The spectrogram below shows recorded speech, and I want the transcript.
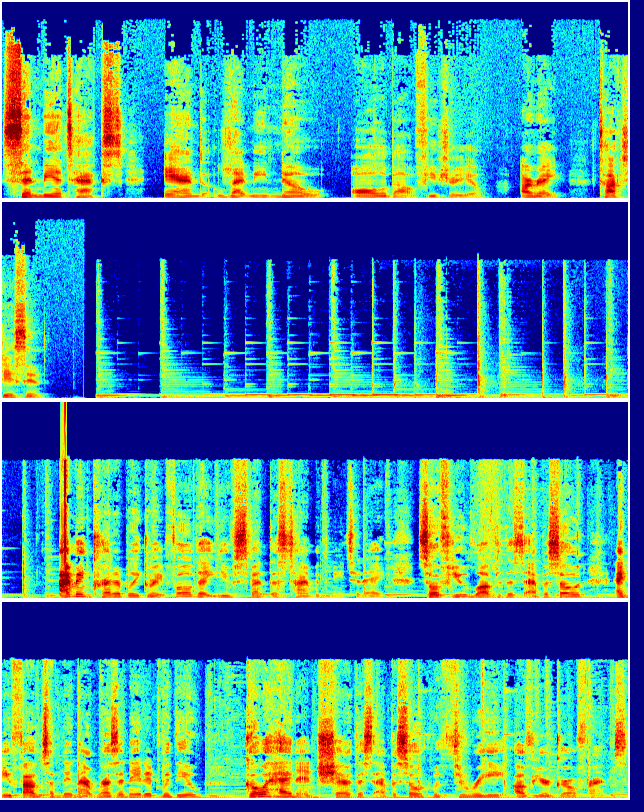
send me a text and let me know all about future you all right talk to you soon I'm incredibly grateful that you've spent this time with me today. So, if you loved this episode and you found something that resonated with you, go ahead and share this episode with three of your girlfriends.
